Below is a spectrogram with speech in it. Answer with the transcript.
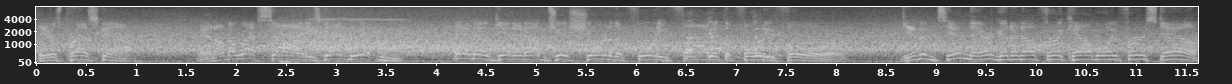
Here's Prescott. And on the left side, he's got Witten. And they'll get it up just short of the 45 at the 44. Give him 10 there. Good enough for a Cowboy first down.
